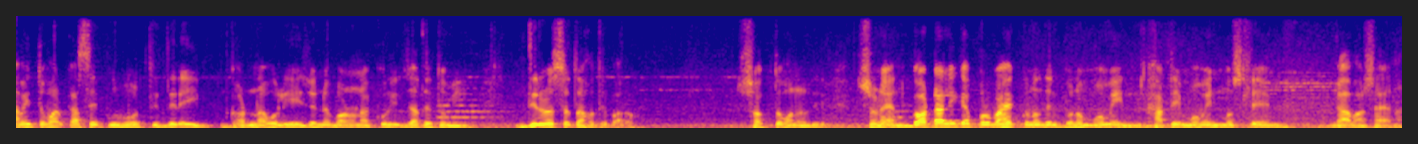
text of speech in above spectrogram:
আমি তোমার কাছে পূর্ববর্তীদের এই ঘটনাবলী এই জন্য বর্ণনা করি যাতে তুমি দৃঢ়শ্রতা হতে পারো। শক্ত মনের দিকে। শুনেন, গড্ডালিকা প্রবাহে কোনোদিন কোনো মমিন, খাটে মমিন মুসলিম গা ভাসায় না।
